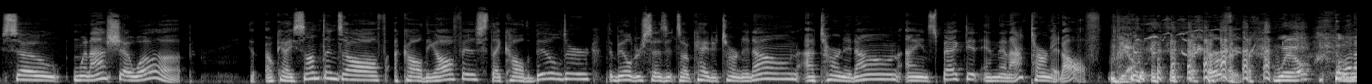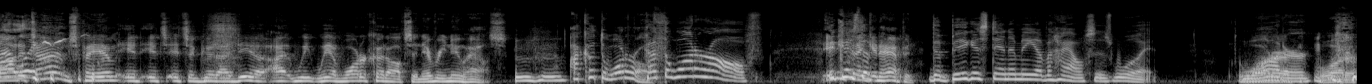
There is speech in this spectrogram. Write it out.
So when I show up, okay, something's off. I call the office. They call the builder. The builder says it's okay to turn it on. I turn it on. I inspect it, and then I turn it off. yeah, perfect. Well, a When lot of times, Pam, it, it's it's a good idea. I, we we have water cutoffs in every new house. Mm-hmm. I cut the water off. Cut the water off. Anything the, can happen. The biggest enemy of a house is what? Water, Water.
